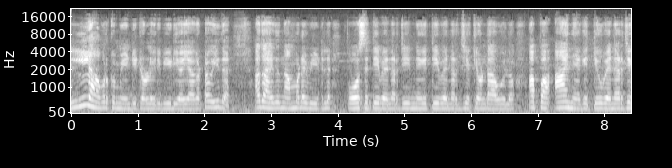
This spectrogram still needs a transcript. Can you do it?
എല്ലാവർക്കും വേണ്ടിയിട്ടുള്ള ഒരു വീഡിയോ ആകട്ടോ ഇത്. അതായത് നമ്മുടെ വീട്ടിൽ പോസിറ്റീവ് എനർജി നെഗറ്റീവ് എനർജി ഒക്കെ ഉണ്ടാവുമല്ലോ. അപ്പോൾ ആ നെഗറ്റീവ് എനർജി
